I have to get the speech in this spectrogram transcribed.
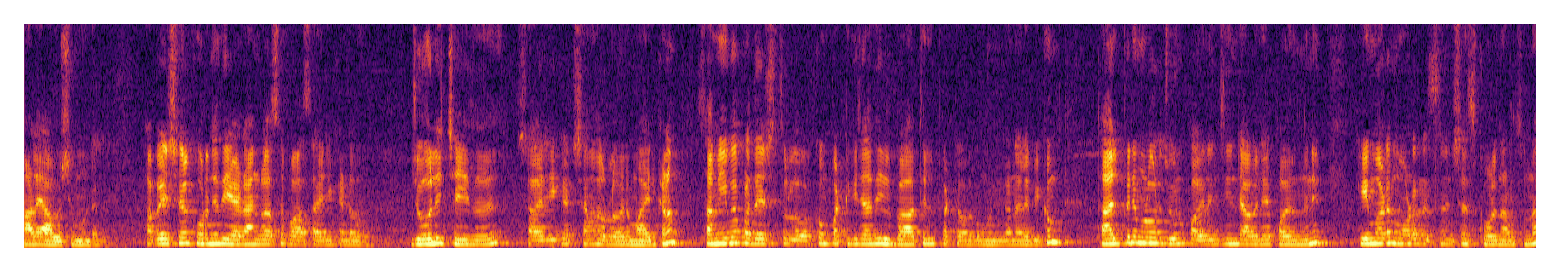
ആളെ ആവശ്യമുണ്ട്. അപേക്ഷകൾ കുറഞ്ഞത് ഏഴാം ക്ലാസ് പാസ്സായിരിക്കേണ്ടതും ജോലി ചെയ്തത് ശാരീരിക ക്ഷമത ഉള്ളവരുമായിരിക്കണം സമീപ പ്രദേശത്തുള്ളവർക്കും പട്ടികജാതി വിഭാഗത്തിൽപ്പെട്ടവർക്കും മുൻഗണന ലഭിക്കും. താല്പര്യമുള്ളവർ ജൂൺ പതിനഞ്ചിന് രാവിലെ പതിനൊന്നിന് കീമാട് മോഡൽ റെസിഡൻഷ്യൽ സ്കൂളിൽ നടത്തുന്ന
